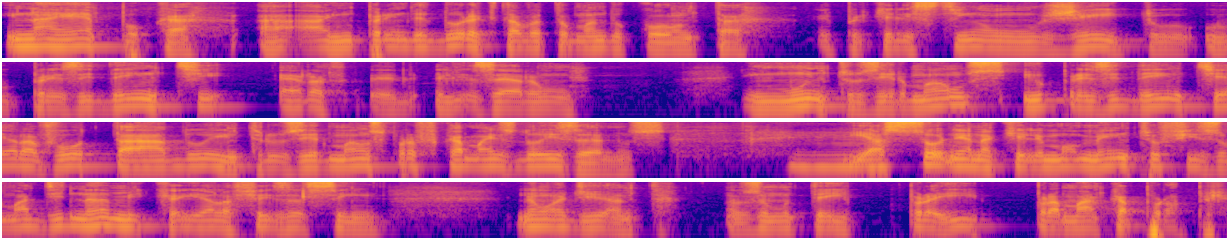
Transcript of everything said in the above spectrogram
E na época, a, a empreendedora que estava tomando conta, porque eles tinham um jeito, o presidente era, eles eram em muitos irmãos, e o presidente era votado entre os irmãos para ficar mais dois anos. Hum. E a Sônia, naquele momento, eu fiz uma dinâmica e ela fez assim: não adianta, nós vamos ter para ir para a marca própria.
